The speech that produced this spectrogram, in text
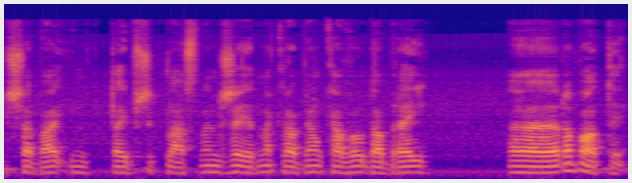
trzeba im tutaj przyklasnąć, że jednak robią kawał dobrej e, roboty.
